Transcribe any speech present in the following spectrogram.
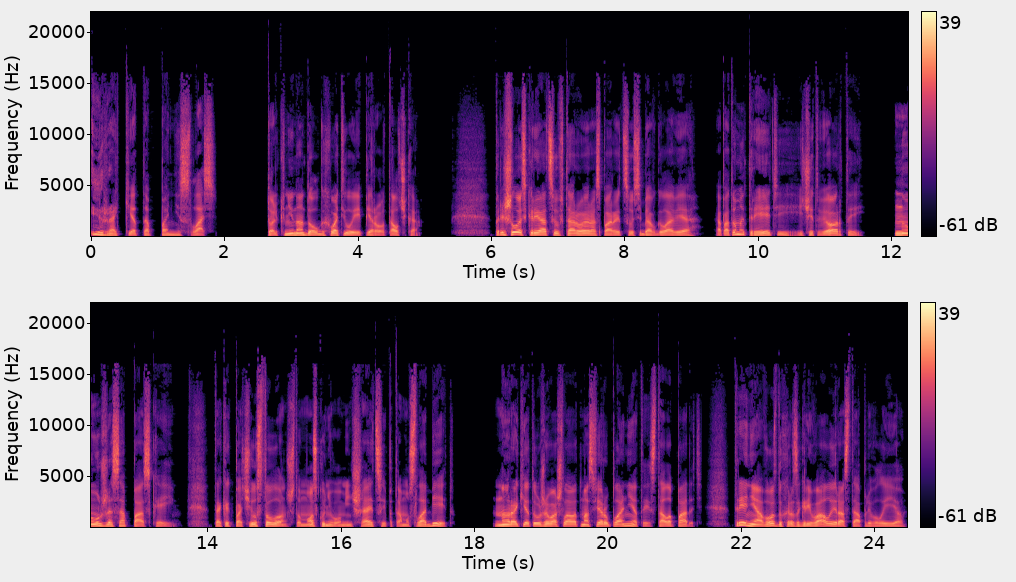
и ракета понеслась. Только ненадолго хватило ей первого толчка. Пришлось креацию второй раз порыться у себя в голове, а потом и третий, и четвертый, но уже с опаской, так как почувствовал он, что мозг у него уменьшается и потому слабеет. Но ракета уже вошла в атмосферу планеты и стала падать. Трение о воздух разогревало и растапливало ее.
